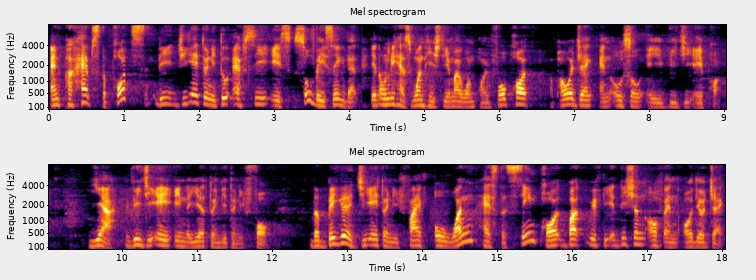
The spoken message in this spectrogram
And perhaps the ports, the GA22FC is so basic that it only has one HDMI 1.4 port, a power jack and also a VGA port. Yeah, VGA in the year 2024. The bigger GA2501 has the same port but with the addition of an audio jack,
